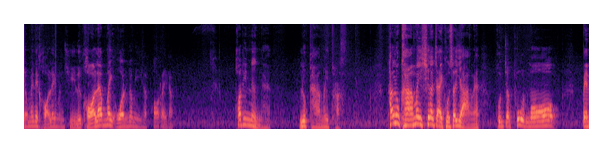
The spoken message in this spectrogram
ยังไม่ได้ขอเลขบัญชี หรือขอแล้วไม่โอนก็มีครับเพราะอะไรครับ ข้อที่หนึ่งฮะลูกค้าไม่ trust ถ้าลูกค้าไม่เชื่อใจคุณสักอย่างนะ คุณจะพูดโม้เป็น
